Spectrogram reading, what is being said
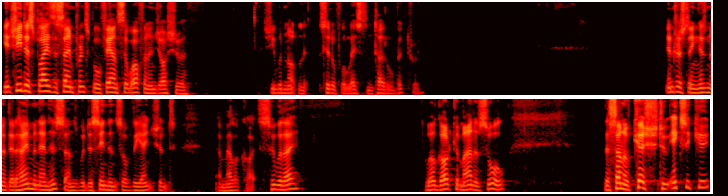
Yet she displays the same principle found so often in Joshua. She would not settle for less than total victory. Interesting, isn't it, that Haman and his sons were descendants of the ancient Amalekites. Who were they? Well, God commanded Saul, the son of Kish, to execute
